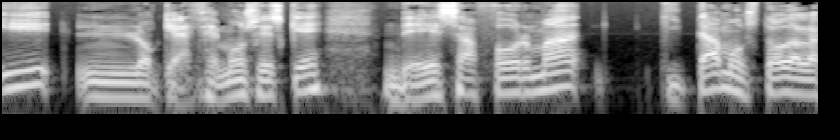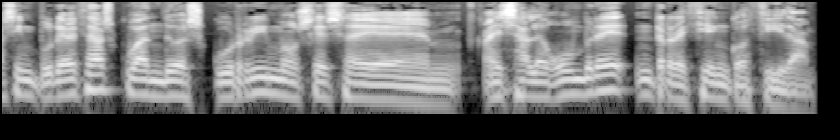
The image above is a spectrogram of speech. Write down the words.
y lo que hacemos es que de esa forma quitamos todas las impurezas cuando escurrimos esa legumbre recién cocida.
